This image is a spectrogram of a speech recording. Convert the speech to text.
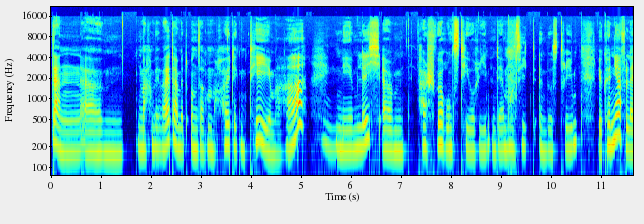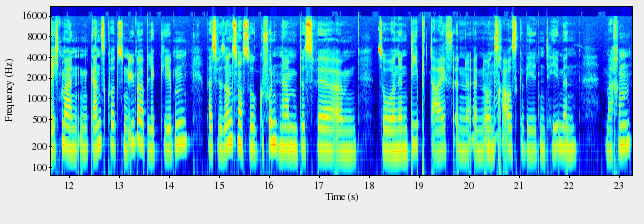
Dann ähm, machen wir weiter mit unserem heutigen Thema, Mhm. nämlich ähm, Verschwörungstheorien in der Musikindustrie. Wir können ja vielleicht mal einen ganz kurzen Überblick geben, was wir sonst noch so gefunden haben, bis wir ähm, so einen Deep Dive in, in unsere ausgewählten Themen machen.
